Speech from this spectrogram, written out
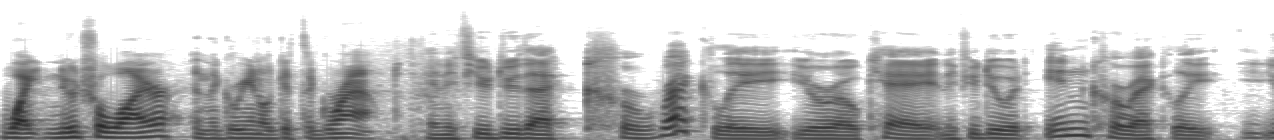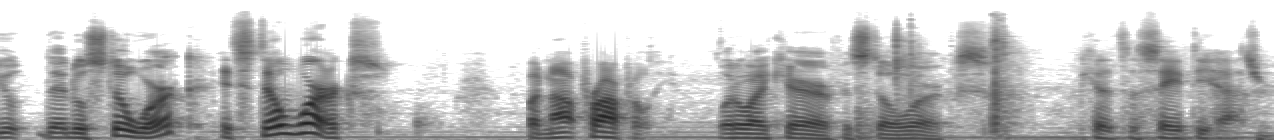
white neutral wire, and the green will get the ground. And if you do that correctly, you're okay. And if you do it incorrectly, you'll, it'll still work. It still works, but not properly What do I care if it still works? because it's a safety hazard.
